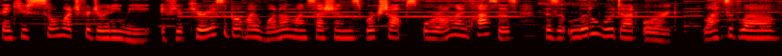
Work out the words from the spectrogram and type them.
Thank you so much for joining me. If you're curious about my one on one sessions, workshops, or online classes, visit littlewoo.org. Lots of love,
